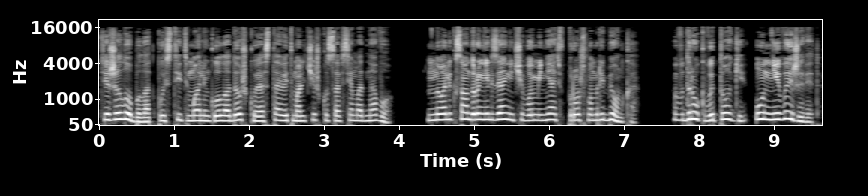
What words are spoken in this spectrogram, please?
Тяжело было отпустить маленькую ладошку и оставить мальчишку совсем одного. Но Александру нельзя ничего менять в прошлом ребенка. Вдруг в итоге он не выживет.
